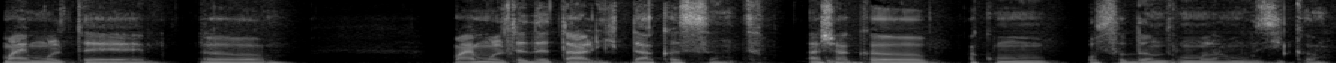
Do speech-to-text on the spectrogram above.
mai multe, uh, mai multe detalii, dacă sunt. Așa că acum o să dăm drumul la muzică.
